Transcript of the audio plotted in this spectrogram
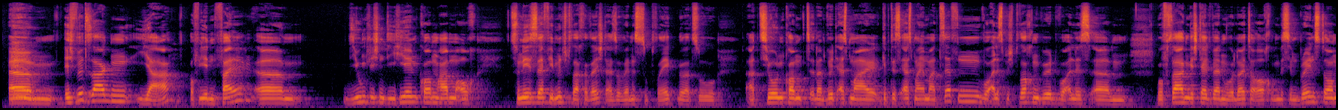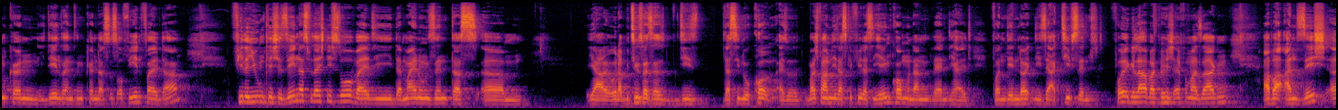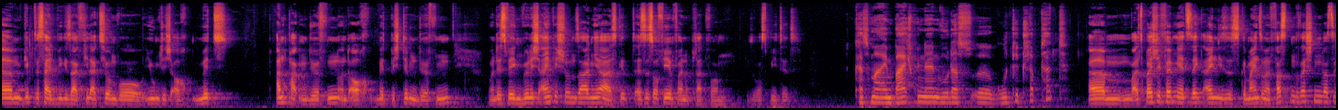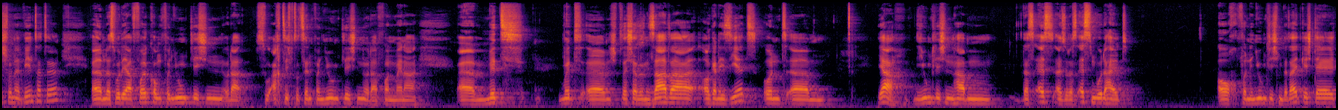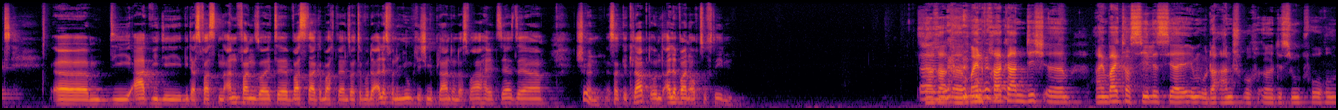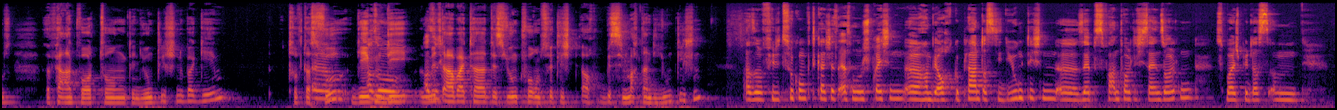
ähm, ich würde sagen, ja, auf jeden Fall. Ähm, die Jugendlichen, die hierhin kommen, haben auch zunächst sehr viel Mitspracherecht. Also wenn es zu Projekten oder zu Aktionen kommt, dann wird erstmal, gibt es erstmal immer Treffen, wo alles besprochen wird, wo alles, ähm, wo Fragen gestellt werden, wo Leute auch ein bisschen brainstormen können, Ideen sein können. Das ist auf jeden Fall da. Viele Jugendliche sehen das vielleicht nicht so, weil sie der Meinung sind, dass ähm, ja oder beziehungsweise die dass sie nur kommen, also manchmal haben die das Gefühl, dass sie hier hinkommen und dann werden die halt von den Leuten, die sehr aktiv sind, vollgelabert, würde ich einfach mal sagen. Aber an sich ähm, gibt es halt, wie gesagt, viele Aktionen, wo Jugendliche auch mit anpacken dürfen und auch mit bestimmen dürfen. Und deswegen würde ich eigentlich schon sagen, ja, es gibt, es ist auf jeden Fall eine Plattform, die sowas bietet. Kannst du mal ein Beispiel nennen, wo das äh, gut geklappt hat? Ähm, als Beispiel fällt mir jetzt direkt ein, dieses gemeinsame Fastenbrechen, was ich schon erwähnt hatte. Ähm, das wurde ja vollkommen von Jugendlichen oder zu 80 Prozent von Jugendlichen oder von meiner ähm, mit, mit äh, Sprecherin Sada organisiert. Und ähm, ja, die Jugendlichen haben das Essen, also das Essen wurde halt auch von den Jugendlichen bereitgestellt. Ähm, die Art, wie, die, wie das Fasten anfangen sollte, was da gemacht werden sollte, wurde alles von den Jugendlichen geplant und das war halt sehr, sehr schön. Es hat geklappt und alle waren auch zufrieden. Sarah, äh, meine Frage an dich, äh, ein weiteres Ziel ist ja eben oder Anspruch äh, des Jugendforums, äh, Verantwortung den Jugendlichen übergeben. Trifft das ähm, zu? Geben also, die also Mitarbeiter des Jugendforums wirklich auch ein bisschen Macht an die Jugendlichen? Also für die Zukunft kann ich jetzt erstmal nur sprechen, äh, haben wir auch geplant, dass die Jugendlichen äh, selbst verantwortlich sein sollten. Zum Beispiel, dass ähm,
